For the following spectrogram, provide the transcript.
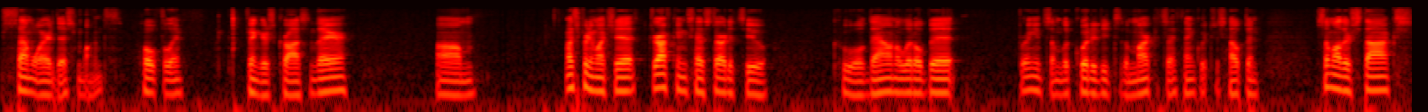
somewhere this month. Hopefully. Fingers crossed there. Um, that's pretty much it. DraftKings has started to cool down a little bit, bringing some liquidity to the markets, I think, which is helping some other stocks.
